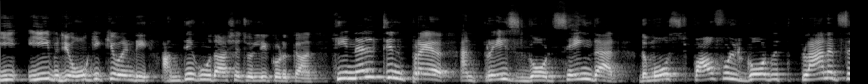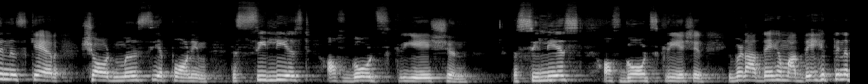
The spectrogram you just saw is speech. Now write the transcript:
ഈ ഈ രോഗിക്ക് വേണ്ടി അന്ത്യകൂതാശ ചൊല്ലിക്കൊടുക്കാൻ. He knelt in prayer and praise God saying that the most powerful God with planets in his care showed mercy upon him the silliest of God's creation the silliest of God's creation ഇവിടെ അദ്ദേഹം അദ്ദേഹത്തിനെ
